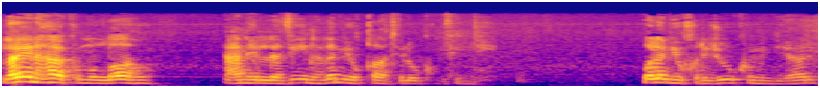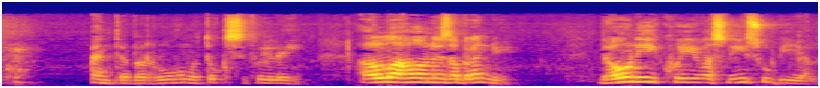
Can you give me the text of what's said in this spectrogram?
La yanhaakum Allahu ani allazina lam yuqatilukum fi din. Wa lam yukhrijukum min diyarikum an tabarruhum wa tuqsitu ilayhim. Allah vam ne zabranjuje da oni koji vas nisu ubijali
